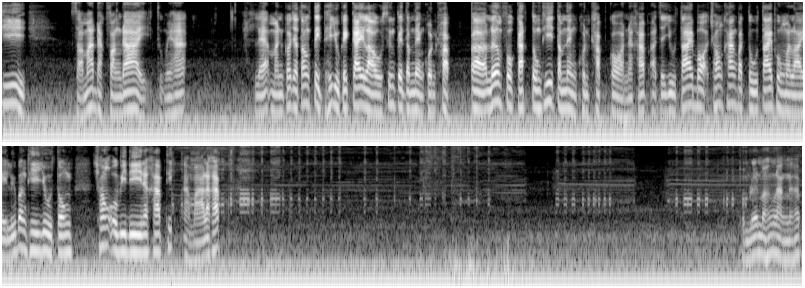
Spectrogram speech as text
ที่สามารถดักฟังได้ถูกไหมฮะ และมันก็จะต้องติดให้อยู่ใกล้ ๆ เรา ซึ่งเป็นตำแหน่งคนขับเริ่มโฟกัสตรงที่ตำแหน่งคนขับก่อนนะครับ อาจจะอยู่ใต้เบาะช่องข้างประตูใต้พวงมาลัย หรือบางทีอยู่ตรงช่อง OBD นะครับที่มาแล้วครับ ผมเลื่อนมาข้างหลังนะครับ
